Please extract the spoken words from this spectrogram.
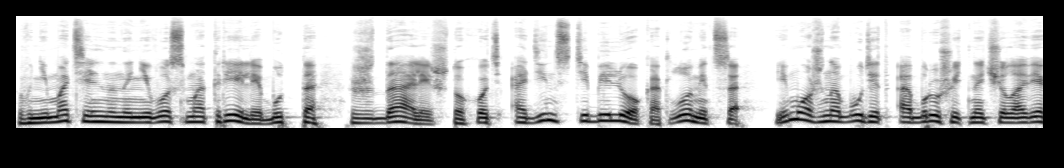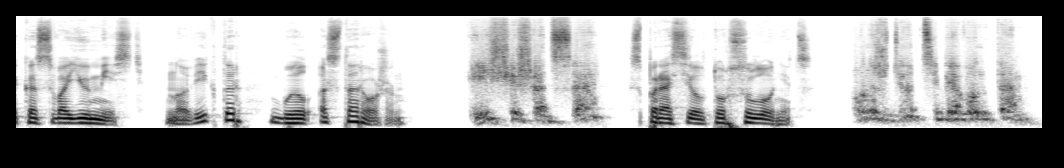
внимательно на него смотрели, будто ждали, что хоть один стебелек отломится, и можно будет обрушить на человека свою месть. Но Виктор был осторожен. «Ищешь отца?» – спросил турсулунец. «Он ждет тебя вон там».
